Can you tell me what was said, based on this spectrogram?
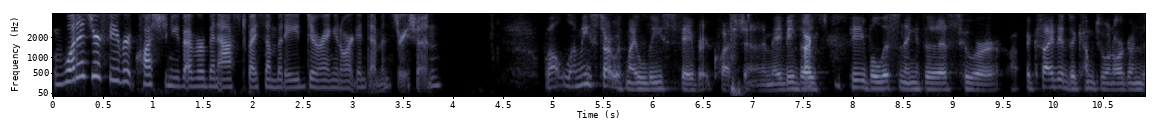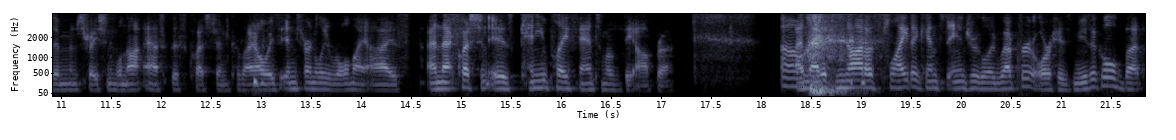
What is your favorite question you've ever been asked by somebody during an organ demonstration? Well, let me start with my least favorite question. And maybe those people listening to this who are excited to come to an organ demonstration will not ask this question because I always internally roll my eyes. And that question is Can you play Phantom of the Opera? Oh, And that is not a slight against Andrew Lloyd Webber or his musical, but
